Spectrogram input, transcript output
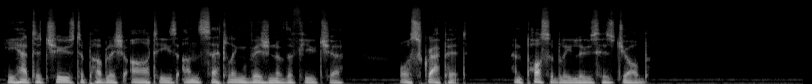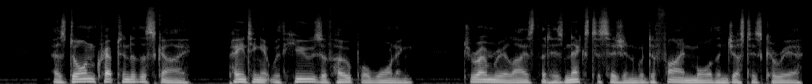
he had to choose to publish Artie's unsettling vision of the future, or scrap it, and possibly lose his job. As dawn crept into the sky, painting it with hues of hope or warning, Jerome realized that his next decision would define more than just his career.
